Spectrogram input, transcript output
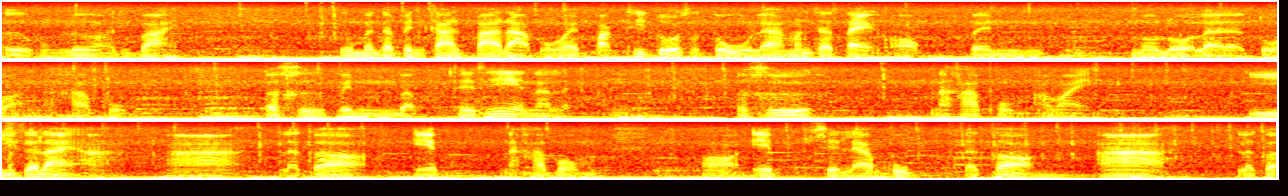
เออผมเริ่มอธิบาย คือมันจะเป็นการปาดาบออกไปปักที่ตัวศัตรูแล้วมันจะแตกออกเป็นโนโรหลายๆตัวนะครับผมก็คือเป็นแบบเท่ๆนั่นแหละก็คือนะครับผมเอาไว้ E ก็ได้อะ R แล้วก็ F นะครับผมพอ F เสร็จแล้วปุ๊บแล้วก็ R แล้วก็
